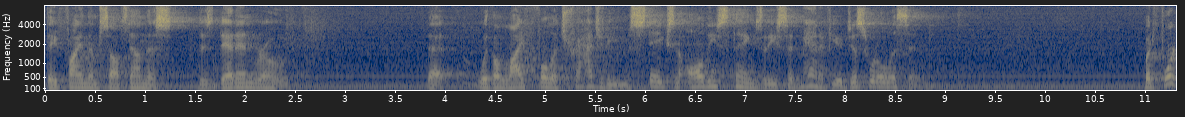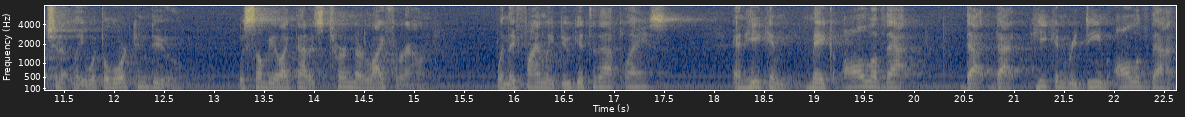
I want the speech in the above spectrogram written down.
they find themselves down this, this dead end road that with a life full of tragedy, mistakes, and all these things that he said, man, if you just would have listened. But fortunately, what the Lord can do with somebody like that is turn their life around when they finally do get to that place. And he can make all of that, that, that, he can redeem all of that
